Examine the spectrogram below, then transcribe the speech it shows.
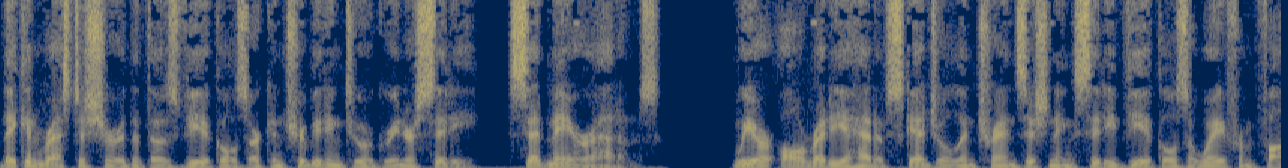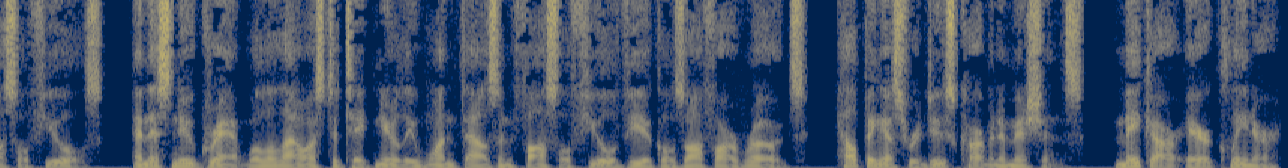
they can rest assured that those vehicles are contributing to a greener city, said Mayor Adams. We are already ahead of schedule in transitioning city vehicles away from fossil fuels, and this new grant will allow us to take nearly 1,000 fossil fuel vehicles off our roads, helping us reduce carbon emissions, make our air cleaner,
